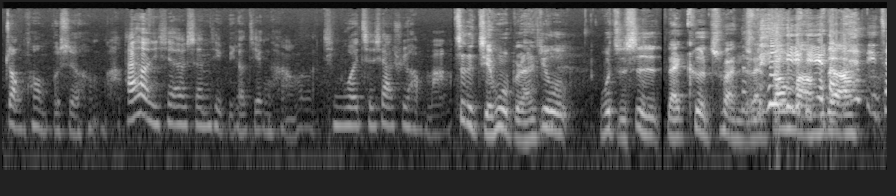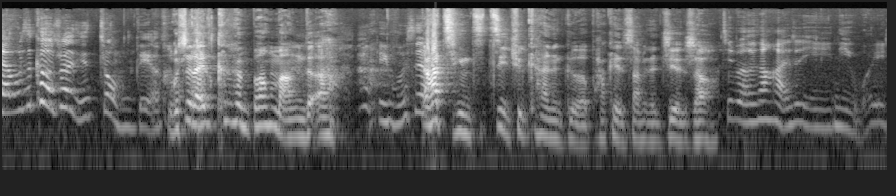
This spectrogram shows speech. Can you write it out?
状况不是很好。还好你现在身体比较健康了，请维持下去好吗？这个节目本来就。我只是来客串的，来帮忙的啊！你才不是客串，你是重点。我是来客串帮忙的啊！你不是？大家请自己去看那个 Podcast 上面的介绍。基本上还是以你为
